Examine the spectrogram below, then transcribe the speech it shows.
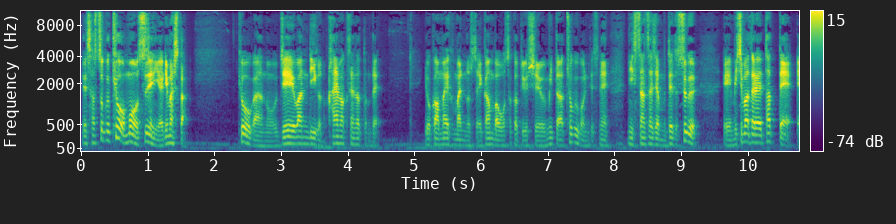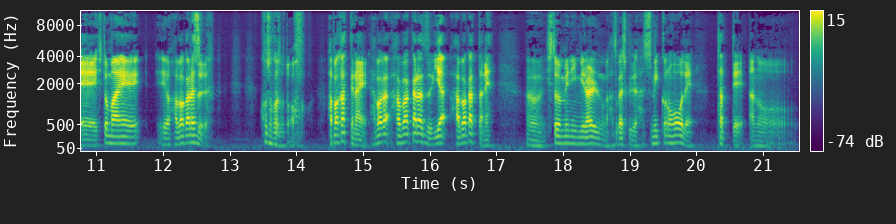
で、早速今日もうすでにやりました。今日があの、J1 リーグの開幕戦だったので、横浜 F・ マリノス対ガンバ大阪という試合を見た直後にですね、日産スタジアム出てすぐ、えー道端で立って、えー人前をはばからず、こそこそと、はばかってない、はばか、はばからず、いや、はばかったね。うん、人目に見られるのが恥ずかしくて、隅っこの方で立って、あのー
